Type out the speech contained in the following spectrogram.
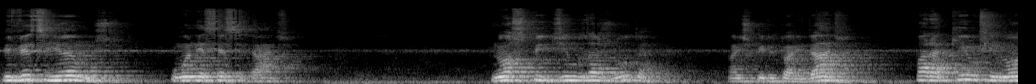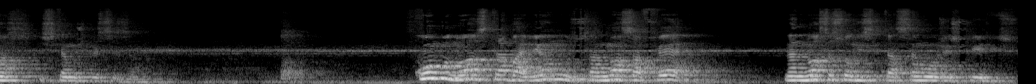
vivenciamos uma necessidade, nós pedimos ajuda à espiritualidade para aquilo que nós estamos precisando. Como nós trabalhamos a nossa fé na nossa solicitação aos Espíritos.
